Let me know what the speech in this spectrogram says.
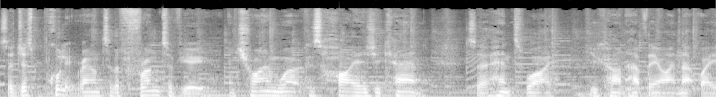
So just pull it round to the front of you and try and work as high as you can. So hence why you can't have the iron that way,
